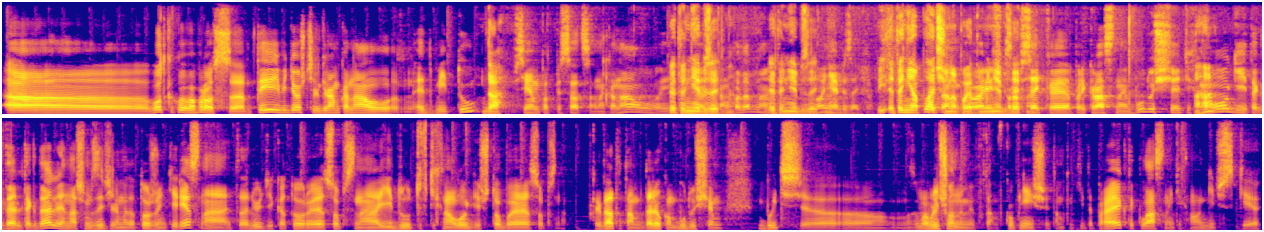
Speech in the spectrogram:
А, вот какой вопрос. Ты ведешь телеграм-канал AdMe2. Да. Всем подписаться на канал. Это не обязательно. Это не обязательно. Но не обязательно. Это не оплачено, поэтому не говоришь про обязательно. всякое прекрасное будущее, технологии и так далее, и так далее. Нашим зрителям это тоже интересно. Это люди, которые, собственно, идут в технологии, чтобы, собственно, когда-то там в далеком будущем быть э, вовлеченными в, там, в крупнейшие там какие-то проекты классные, технологические.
